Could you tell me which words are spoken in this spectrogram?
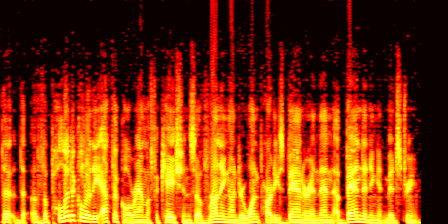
the, the the political or the ethical ramifications of running under one party's banner and then abandoning it midstream?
